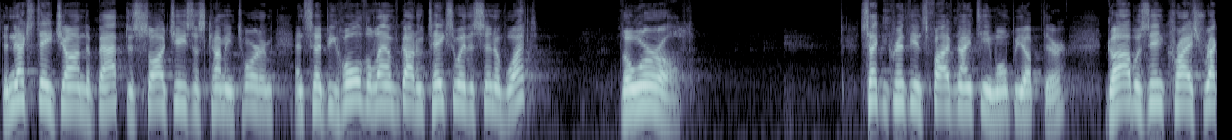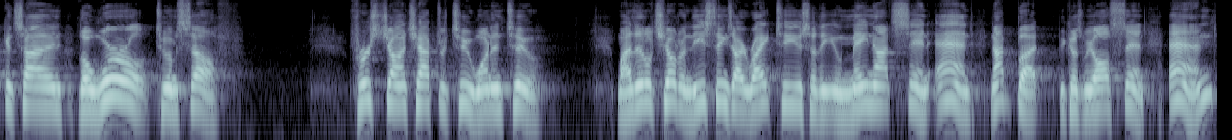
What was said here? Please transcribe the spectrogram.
The next day, John the Baptist saw Jesus coming toward him and said, Behold, the Lamb of God who takes away the sin of what? The world. 2 Corinthians 5.19 won't be up there. God was in Christ reconciling the world to himself. 1 John chapter 2, 1 and 2. My little children, these things I write to you so that you may not sin, and, not but, because we all sin. And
